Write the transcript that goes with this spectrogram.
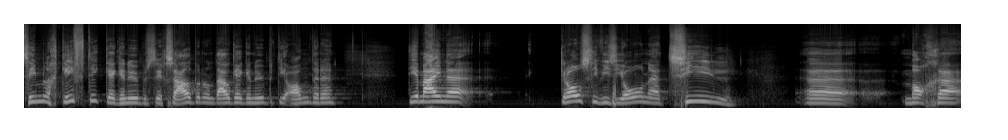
ziemlich giftig gegenüber sich selber und auch gegenüber die anderen. Die meinen große Visionen, Ziel äh, machen,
